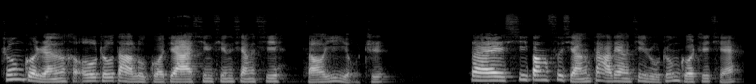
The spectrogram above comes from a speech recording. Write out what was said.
中国人和欧洲大陆国家惺惺相惜，早已有之。在西方思想大量进入中国之前，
